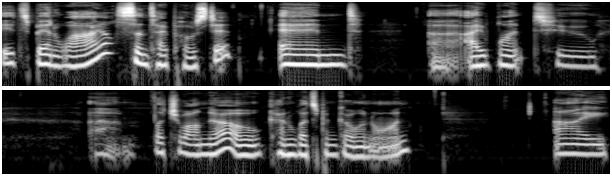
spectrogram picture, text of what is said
It's been a while since I posted and uh, I want to um, let you all know kind of what's been going on. I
